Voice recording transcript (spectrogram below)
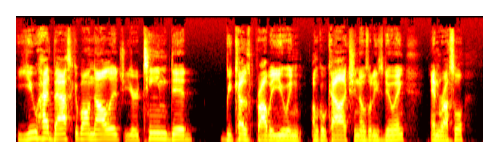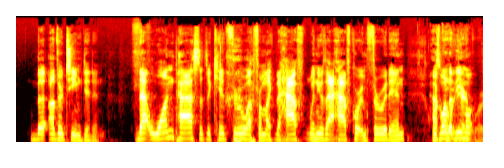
you had basketball knowledge. Your team did because probably you and Uncle Cal actually knows what he's doing, and Russell, the other team didn't. That one pass that the kid threw from like the half when he was at half court and threw it in was Half one of the and air mo-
